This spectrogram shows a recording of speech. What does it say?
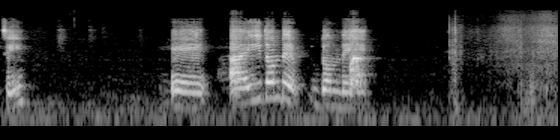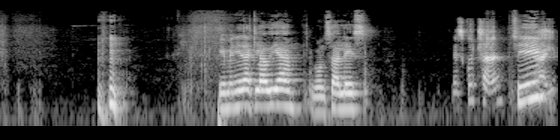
¿sí? Eh, ahí donde, donde Bienvenida Claudia González. ¿me escuchan? Sí. Ahí.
